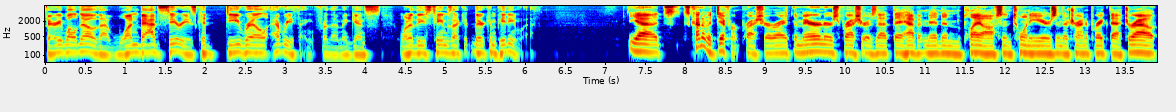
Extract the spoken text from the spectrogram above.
very well know that one bad series could derail everything for them against one of these teams that they're competing with. Yeah, it's it's kind of a different pressure, right? The Mariners' pressure is that they haven't been in the playoffs in 20 years and they're trying to break that drought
